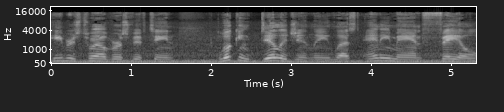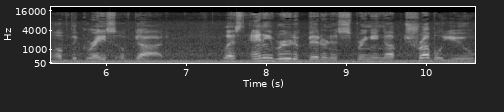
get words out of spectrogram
Hebrews 12, verse 15, looking diligently lest any man fail of the grace of God, lest any root of bitterness springing up trouble you,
